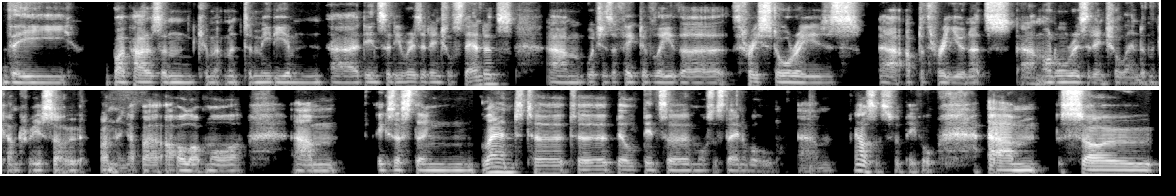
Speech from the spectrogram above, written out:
the bipartisan commitment to medium uh, density residential standards, um, which is effectively the three stories uh, up to three units um, on all residential land in the country. So opening up a, a whole lot more um, existing land to to build denser, more sustainable um, houses for people. Um, so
